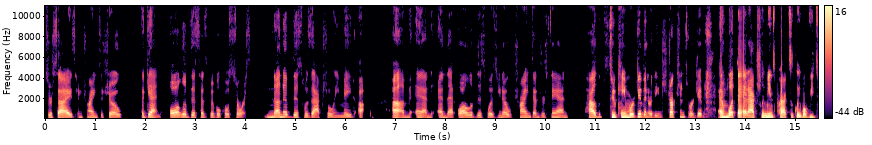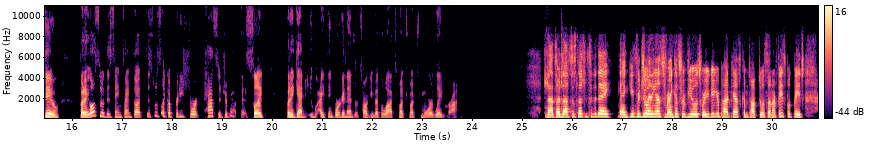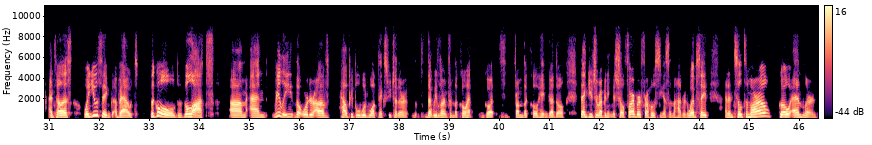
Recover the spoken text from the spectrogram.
exercise in trying to show again, all of this has biblical source. None of this was actually made up. Um, and and that all of this was, you know, trying to understand how the psukim were given or the instructions were given and what that actually means practically what we do. But I also at the same time thought this was like a pretty short passage about this. Like, but again, I think we're going to end up talking about the lots much, much more later on. That's our DAF discussion for the day. Thank you for joining us. Rank us, review us where you get your podcast. Come talk to us on our Facebook page and tell us what you think about the gold, the lots, um, and really the order of how people would walk next to each other that we learned from the Kohen from the Kohen Gadol. Thank you to Rabbanit Michelle Farber for hosting us on the Hadran website. And until tomorrow, go and learn.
